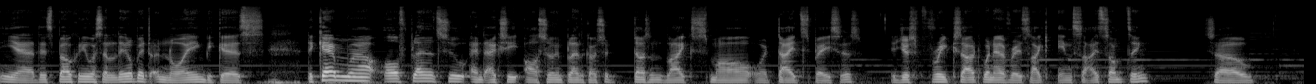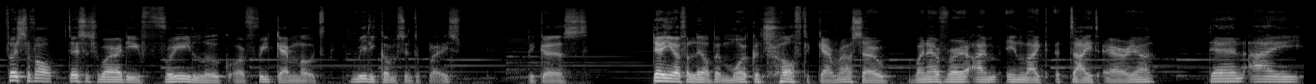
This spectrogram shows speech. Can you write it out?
yeah, this balcony was a little bit annoying because the camera of Planet Zoo and actually also in Planet Coaster doesn't like small or tight spaces. It just freaks out whenever it's like inside something. So first of all, this is where the free look or free cam mode really comes into place. Because then you have a little bit more control of the camera. So whenever I'm in like a tight area, then I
